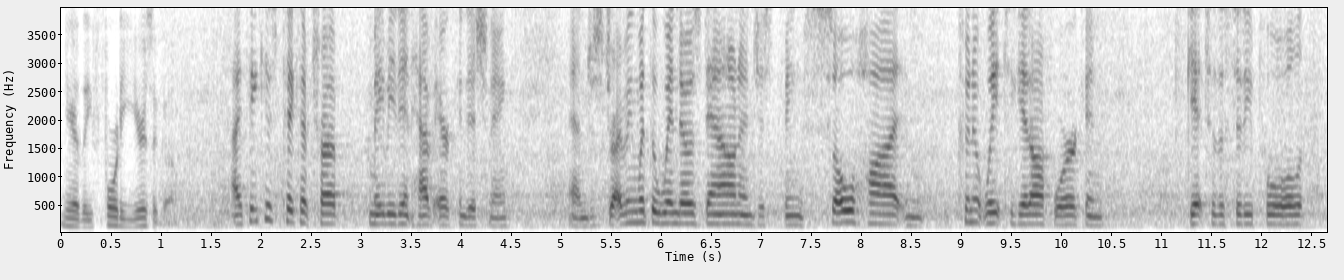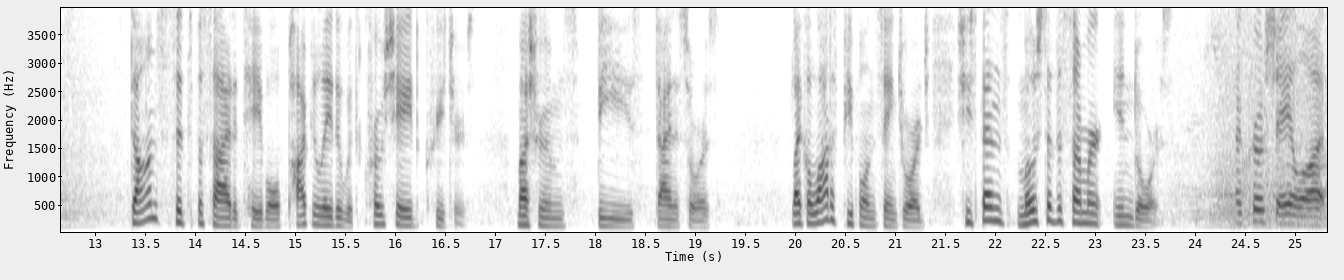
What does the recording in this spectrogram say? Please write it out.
nearly 40 years ago. I think his pickup truck maybe didn't have air conditioning, and just driving with the windows down and just being so hot and couldn't wait to get off work and get to the city pool. Doms sits beside a table populated with crocheted creatures mushrooms, bees, dinosaurs. Like a lot of people in St. George, she spends most of the summer indoors, I crochet a lot.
